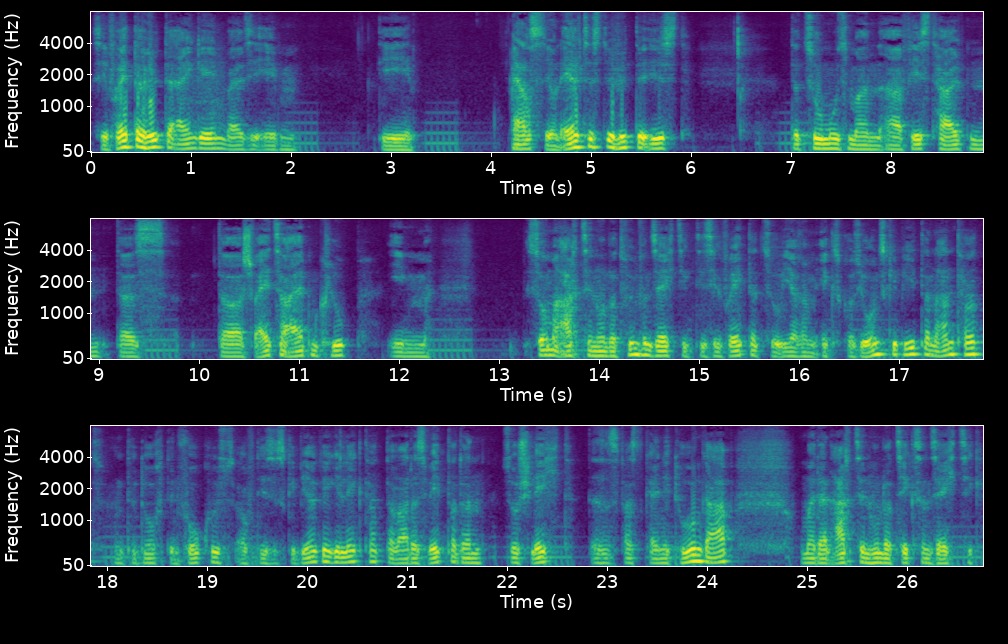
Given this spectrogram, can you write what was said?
Sifretta-Hütte eingehen, weil sie eben die erste und älteste Hütte ist. Dazu muss man äh, festhalten, dass der Schweizer Alpenclub im Sommer 1865 die Silvretta zu ihrem Exkursionsgebiet ernannt hat und dadurch den Fokus auf dieses Gebirge gelegt hat. Da war das Wetter dann so schlecht, dass es fast keine Touren gab und man dann 1866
